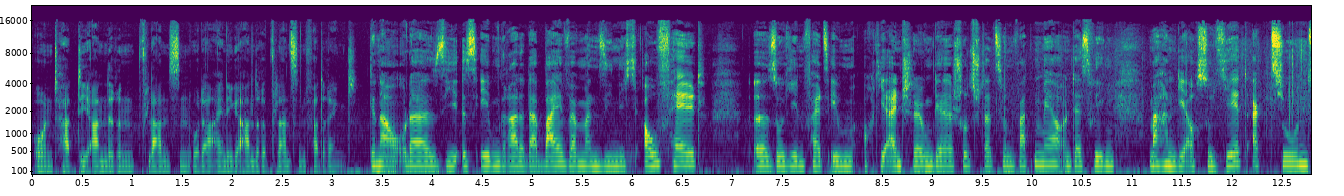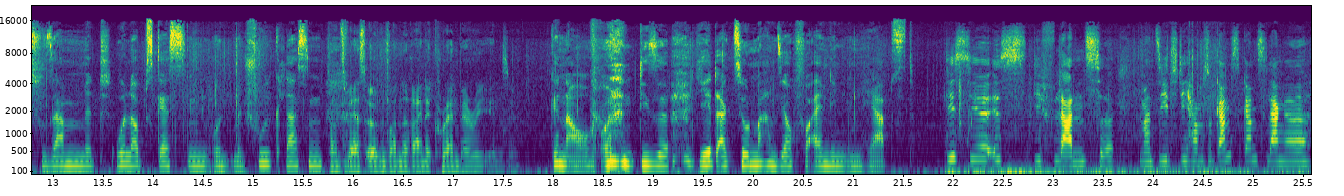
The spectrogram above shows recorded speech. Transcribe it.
und hat die anderen Pflanzen oder einige andere Pflanzen verdrängt. Genau, oder sie ist eben gerade dabei, wenn man sie nicht aufhält, äh, so jedenfalls eben auch die Einstellung der Schutzstation Wattenmeer und deswegen machen die auch so Jet-Aktionen zusammen mit Urlaubsgästen und mit Schulklassen. Sonst wäre es irgendwann eine reine Cranberry-Insel. Genau, und diese Jet-Aktion machen sie auch vor allen Dingen im Herbst. Dies hier ist die Pflanze. Man sieht, die haben so ganz, ganz lange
